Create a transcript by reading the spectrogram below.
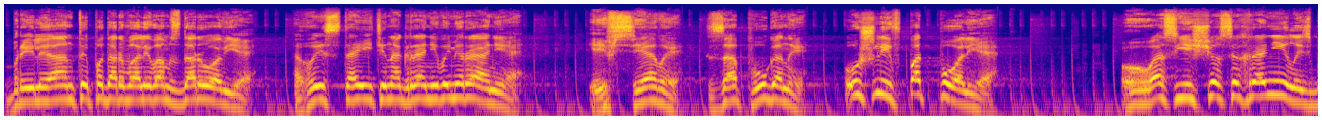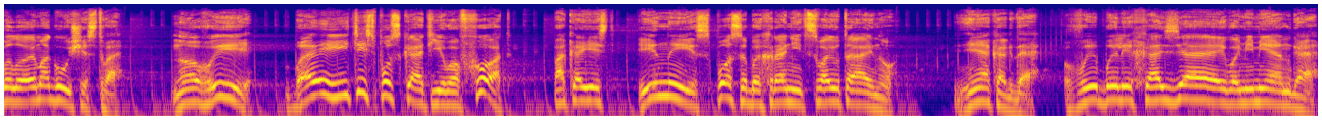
Бриллианты подорвали вам здоровье. Вы стоите на грани вымирания. И все вы запуганы, ушли в подполье. У вас еще сохранилось былое могущество, но вы боитесь пускать его в ход, пока есть иные способы хранить свою тайну – Некогда. Вы были хозяевами Менга,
